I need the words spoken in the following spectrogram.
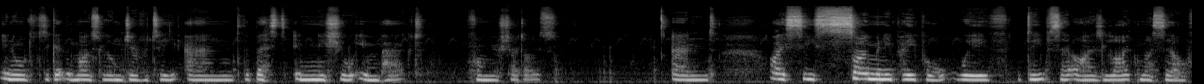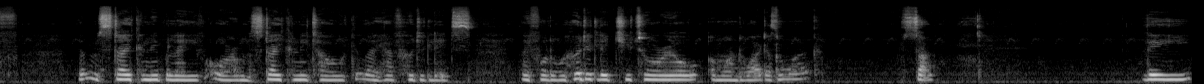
in order to get the most longevity and the best initial impact from your shadows. And I see so many people with deep set eyes like myself that mistakenly believe or are mistakenly told that they have hooded lids. They follow a hooded lid tutorial and wonder why it doesn't work. So, the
